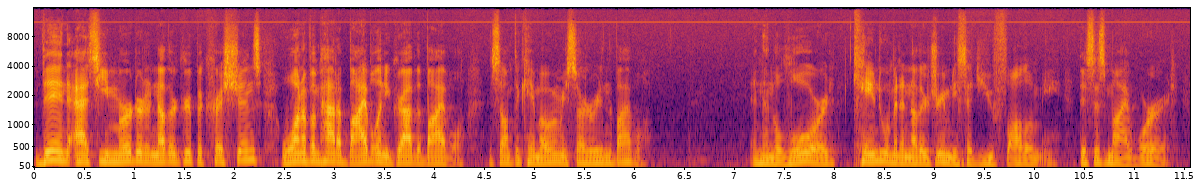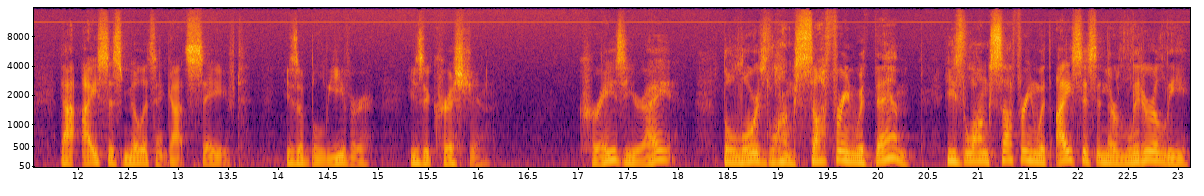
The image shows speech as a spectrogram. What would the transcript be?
Then, as he murdered another group of Christians, one of them had a Bible and he grabbed the Bible. And something came over him, he started reading the Bible. And then the Lord came to him in another dream and he said, You follow me. This is my word. That ISIS militant got saved. He's a believer, he's a Christian. Crazy, right? The Lord's long suffering with them. He's long suffering with ISIS, and they're literally,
